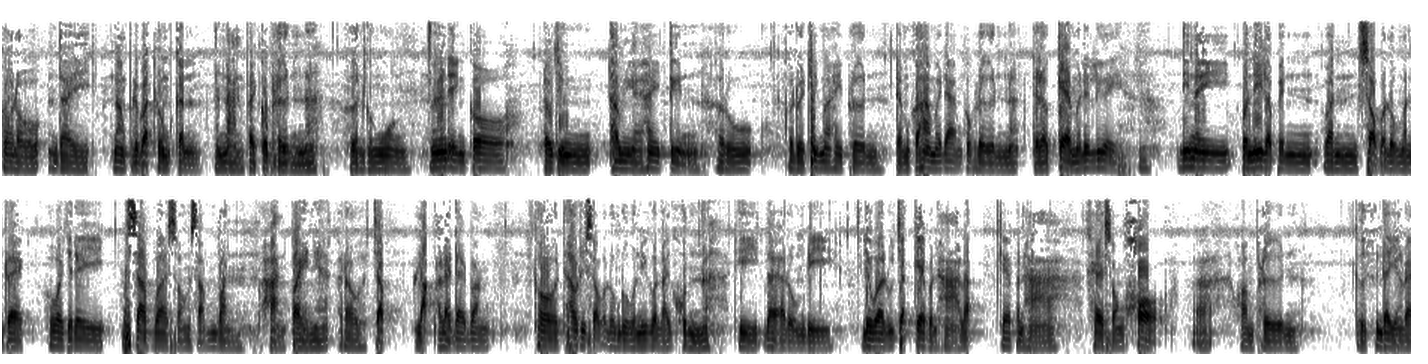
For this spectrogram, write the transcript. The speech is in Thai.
ก็เราได้นั่งปฏิบัติร่วมกันนานๆไปก็เพลินนะเพลินก็ง่วงดังนั้นเองก็เราจึงทำยังไงให้ตื่นรู้ก็โดยที่ไม่ให้เพลิน แต่มันก็ห้ามไม่ได้มันก็เพลินนะแต่เราแก้มาเรื่อยๆนี่ในวันนี้เราเป็นวันสอบอารมณ์วันแรก เพราะว่าจะได้ทราบว่าสองสามวันผ่านไปเนี่ย เราจับหลักอะไรได้บ้าง ก็เท่าที่สอบอารมณ์ดูวันนี้ก็หลายคนนะ ที่ได้อารมณ์ดี เรียกว่ารู้จักแก้ปัญหาละ แก้ปัญหาแค่สองข้ออความเพลินเกิดขึ้นได้อย่างไร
